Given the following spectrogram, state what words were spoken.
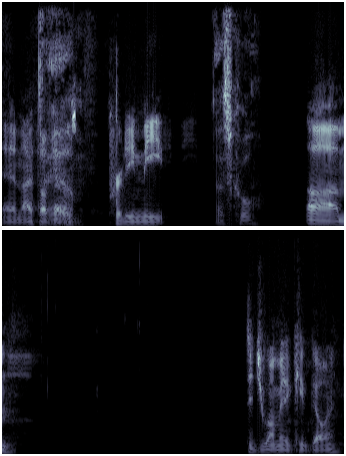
and I thought that was pretty neat. That's cool. Um, did you want me to keep going?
